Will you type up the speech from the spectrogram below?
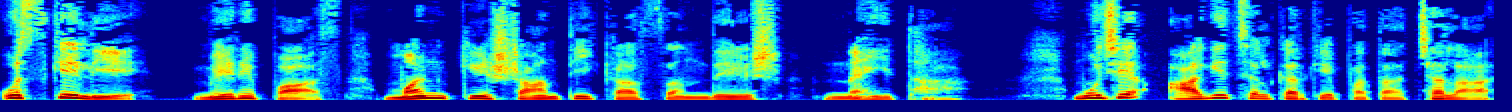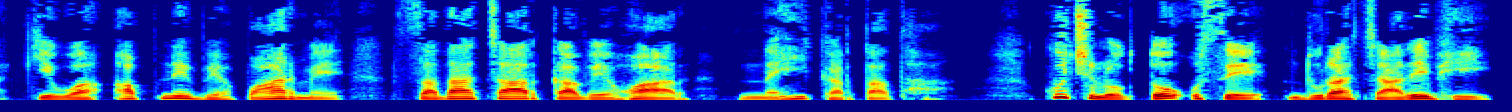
उसके लिए मेरे पास मन की शांति का संदेश नहीं था। मुझे आगे चल के पता चला कि वह अपने व्यापार में सदाचार का व्यवहार नहीं करता था। कुछ लोग तो उसे दुराचारी भी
